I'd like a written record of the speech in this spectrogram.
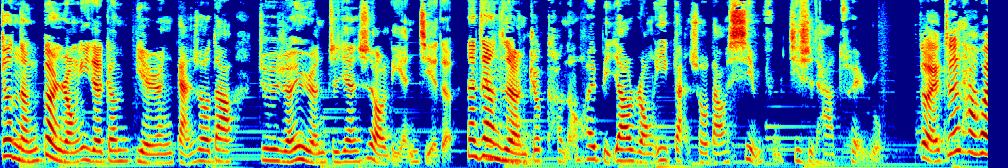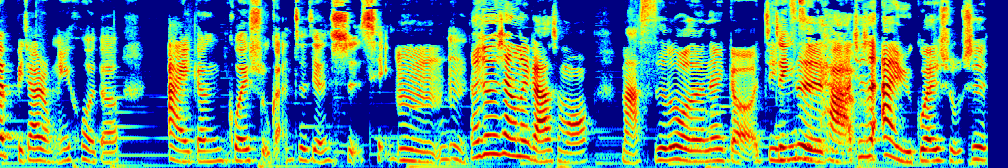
就能更容易的跟别人感受到，就是人与人之间是有连接的。那这样子的人嗯就可能会比较容易感受到幸福，即使他脆弱。对，就是他会比较容易获得爱跟归属感这件事情。嗯嗯嗯，那就是像那个、啊、什么马斯洛的那个金金字字塔塔，就是爱与归属是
